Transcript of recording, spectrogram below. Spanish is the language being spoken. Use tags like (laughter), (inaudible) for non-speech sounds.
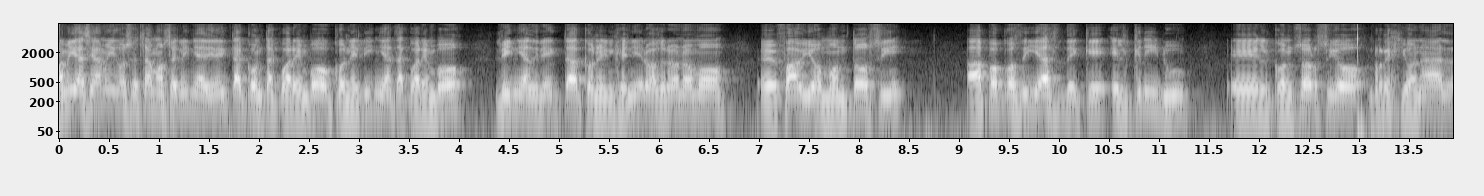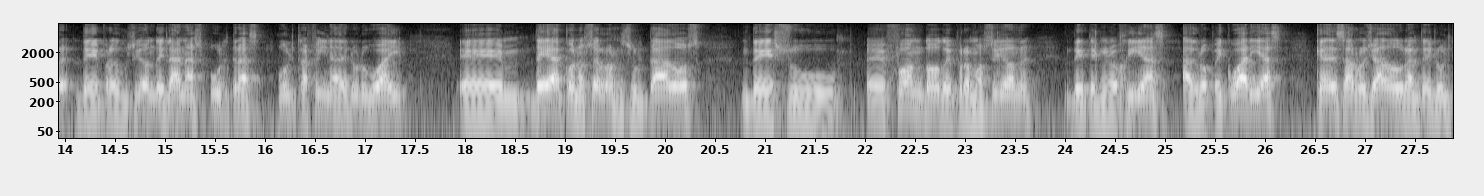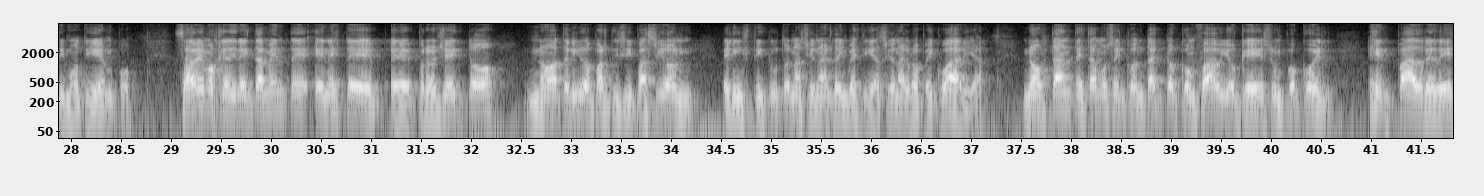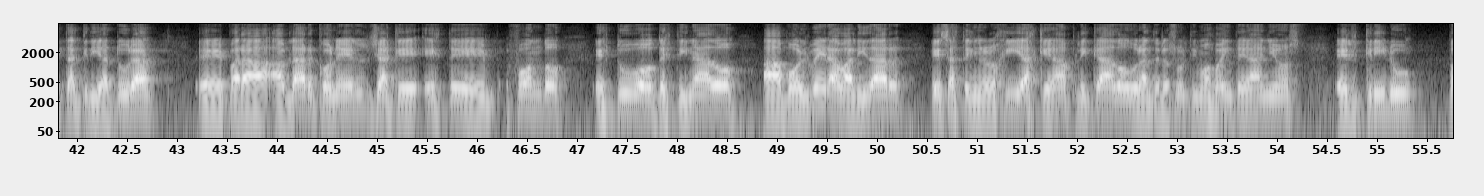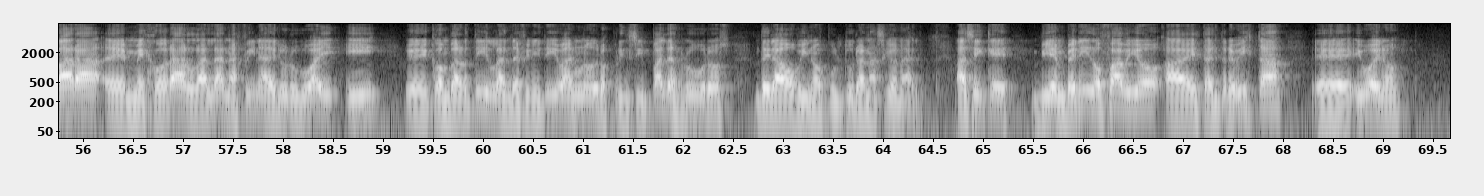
Amigas y amigos, estamos en línea directa con Tacuarembó, con el línea Tacuarembó, línea directa con el ingeniero agrónomo eh, Fabio Montosi, a pocos días de que el CRIRU, el Consorcio Regional de Producción de Lanas Ultras, Ultra Fina del Uruguay, eh, dé a conocer los resultados de su eh, fondo de promoción de tecnologías agropecuarias que ha desarrollado durante el último tiempo. Sabemos que directamente en este eh, proyecto no ha tenido participación el Instituto Nacional de Investigación Agropecuaria. No obstante, estamos en contacto con Fabio, que es un poco el, el padre de esta criatura, eh, para hablar con él, ya que este fondo estuvo destinado a volver a validar esas tecnologías que ha aplicado durante los últimos 20 años el CRIRU para eh, mejorar la lana fina del Uruguay y eh, convertirla en definitiva en uno de los principales rubros de la ovinocultura nacional. Así que bienvenido Fabio a esta entrevista eh, y bueno,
